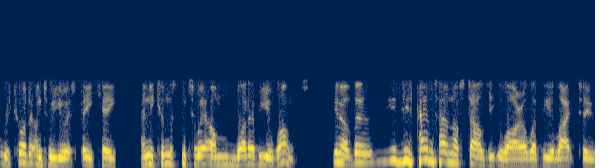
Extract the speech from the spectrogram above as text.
record it onto a USB key, and you can listen to it on whatever you want. You know, the, it depends how nostalgic you are, or whether you like to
